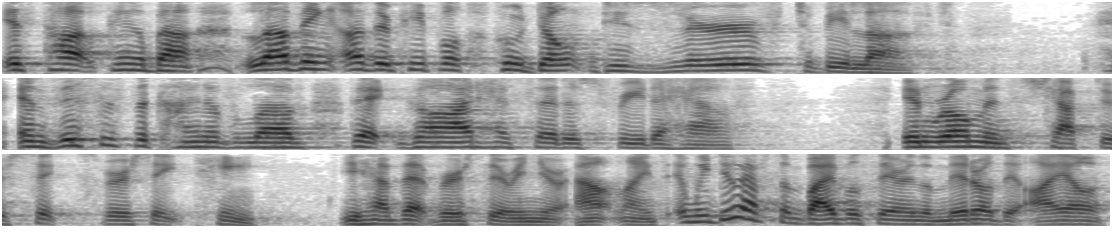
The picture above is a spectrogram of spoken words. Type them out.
is talking about loving other people who don't deserve to be loved. And this is the kind of love that God has set us free to have. In Romans chapter 6, verse 18, you have that verse there in your outlines. And we do have some Bibles there in the middle of the aisle.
